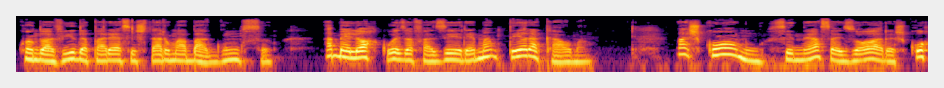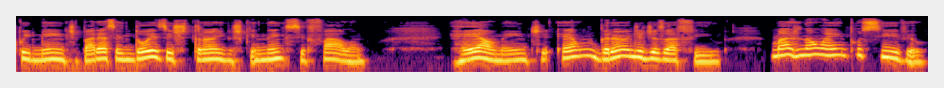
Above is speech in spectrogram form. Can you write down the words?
quando a vida parece estar uma bagunça, a melhor coisa a fazer é manter a calma. Mas como, se nessas horas corpo e mente parecem dois estranhos que nem se falam? Realmente é um grande desafio, mas não é impossível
